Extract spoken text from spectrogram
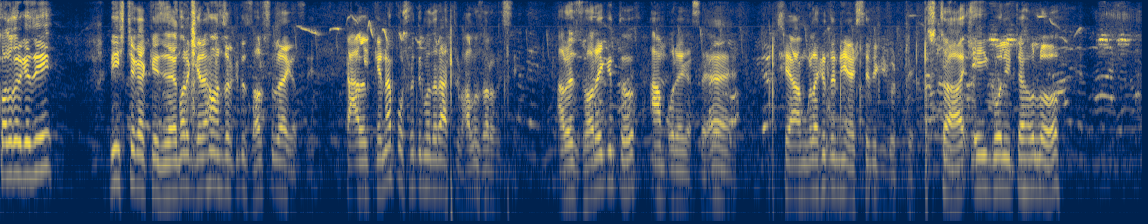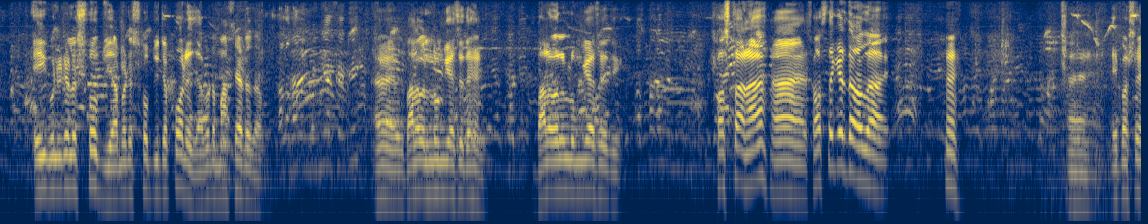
কত করে কেজি? বিশ টাকা কেজি। আমার গ্রাম অঞ্চল কিন্তু ঝড় শুরু হয়ে গেছে। কালকে না পশুদির মধ্যে রাত্রে ভালো ঝড় হয়েছে। আর ওই ঝড়ে কিন্তু আম পড়ে গেছে হ্যাঁ। সে আমগুলা কিন্তু নিয়ে আসছে বিক্রি করতে। আচ্ছা এই গলিটা হলো এই গলিটা হলো সবজি। আমরা এটা সবজিটা পরে যাব ওটা মাছে আটা যাব। হ্যাঁ ভালো ভালো লুঙ্গি আছে দেখেন। ভালো ভালো লুঙ্গি আছে এদিক। সস্তা না? হ্যাঁ সস্তা কেটে দেওয়া যায়। হ্যাঁ। হ্যাঁ পাশে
